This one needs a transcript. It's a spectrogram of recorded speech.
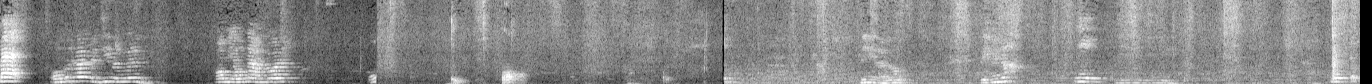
แม่โอ้ก็ได้เป็นที่นั่งเล่นห้องมีห้องน้ำด้วย นี่นะลูกตีไหมนะ นี่ นี่ เป็นตุ๊ก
